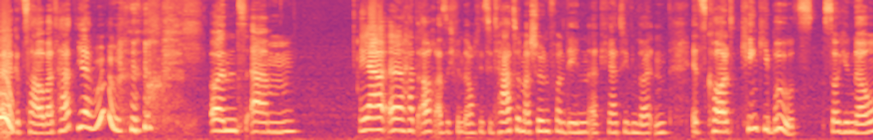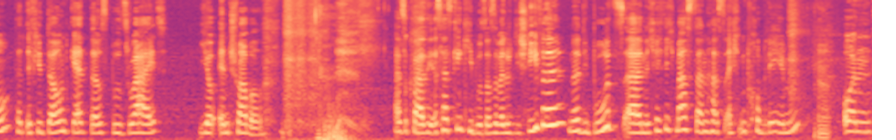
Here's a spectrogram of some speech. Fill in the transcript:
äh, gezaubert hat. Ja, Und ähm, er äh, hat auch, also ich finde auch die Zitate mal schön von den äh, kreativen Leuten. It's called Kinky Boots, so you know that if you don't get those boots right, you're in trouble. Also quasi, es heißt Kinky Boots. Also wenn du die Stiefel, ne, die Boots äh, nicht richtig machst, dann hast du echt ein Problem. Ja. Und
